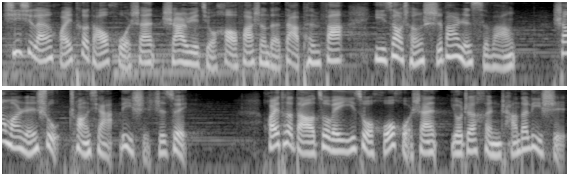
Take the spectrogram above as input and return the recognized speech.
新西兰怀特岛火山十二月九号发生的大喷发已造成十八人死亡，伤亡人数创下历史之最。怀特岛作为一座活火山，有着很长的历史，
